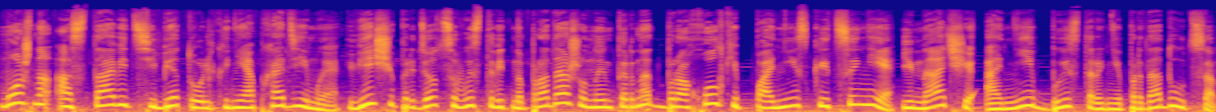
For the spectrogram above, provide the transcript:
можно оставить себе только необходимое. Вещи придется выставить на продажу на интернет-барахолке по низкой цене, иначе они быстро не продадутся.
